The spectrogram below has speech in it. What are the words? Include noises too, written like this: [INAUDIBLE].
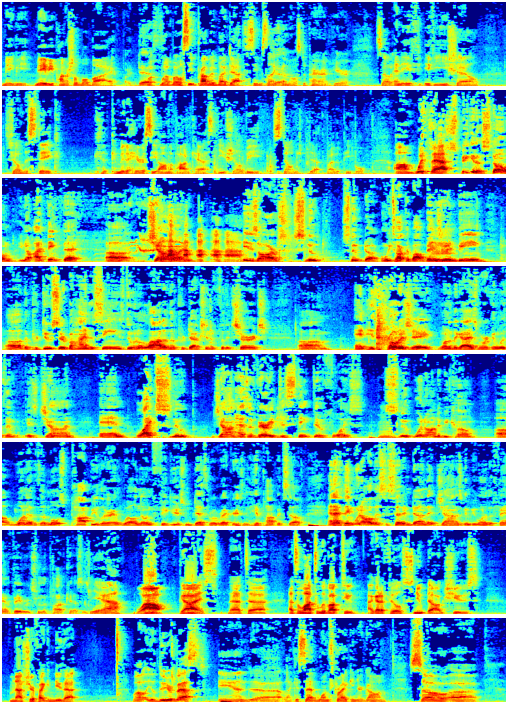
maybe maybe punishable by by death. Well, we'll see. Probably by death seems like Yeah. the most apparent here. So, and if if ye shall shall mistake c- commit a heresy on the podcast, ye shall be stoned to death by the people. Um, with that, Speaking of Stone, you know, I think that uh, John [LAUGHS] is our Snoop Snoop Dogg. We talked about Benjamin being uh, the producer behind the scenes, doing a lot of the production for the church, um, and his protege, one of the guys working with him, is John. And like Snoop, John has a very distinctive voice. Snoop went on to become uh, one of the most popular and well-known figures from Death Row Records and hip hop itself. And I think when all this is said and done, that John is going to be one of the fan favorites from the podcast as well. yeah, Wow, guys, that uh, that's a lot to live up to. I got to fill Snoop Dogg's shoes. I'm not sure if I can do that. well, you'll do your best, and uh, like I said, one strike and you're gone. So, uh,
